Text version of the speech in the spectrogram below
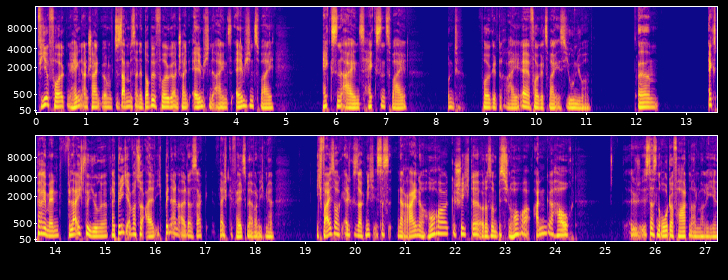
vier Folgen hängen anscheinend irgendwie zusammen, ist eine Doppelfolge, anscheinend Elmchen 1, Elmchen 2, Hexen 1, Hexen 2 und Folge 3, äh, Folge 2 ist Junior. Ähm, Experiment, vielleicht für Junge, vielleicht bin ich einfach zu alt, ich bin ein alter Sack, vielleicht gefällt es mir einfach nicht mehr. Ich weiß auch ehrlich gesagt nicht, ist das eine reine Horrorgeschichte oder so ein bisschen Horror angehaucht? Ist das ein roter Faden an Marie?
